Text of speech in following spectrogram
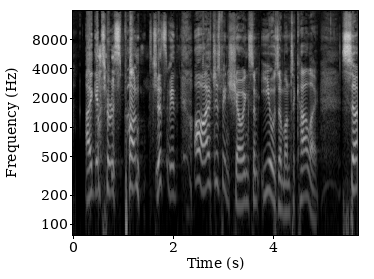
I get to respond just with, "Oh, I've just been showing some eels on Monte Carlo." So,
